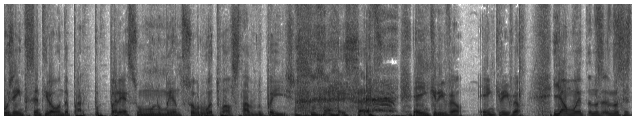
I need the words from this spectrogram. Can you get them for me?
hoje é interessante ir ao Onda Park porque parece um monumento sobre o atual estado do país. Exato. É incrível, é incrível. E há um momento, não sei, não sei se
